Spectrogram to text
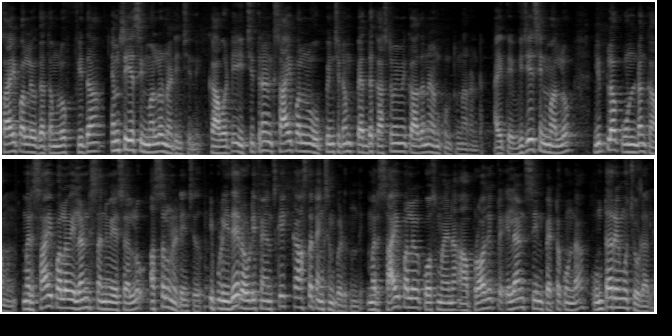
సాయి పల్లవి గతంలో ఫిదా ఎంసీఏ సినిమాల్లో నటించింది. కాబట్టి ఈ చిత్రానికి సాయి పల్లవిని ఒప్పించడం పెద్ద కష్టమేమీ కాదని అనుకుంటున్నారంట. అయితే విజయ్ సినిమాల్లో లిప్ లాక్ ఉండడం కామన్. మరి సాయి పల్లవి ఇలాంటి సన్నివేశాల్లో అస్సలు నటించదు. ఇప్పుడు ఇదే రౌడీ ఫ్యాన్స్కి కాస్త టెన్షన్ పెడుతుంది. మరి సాయి పల్లవి కోసమైనా ఆ ప్రాజెక్ట్ ఎలాంటి సీన్ పెట్టకుండా ఉంటారేమో చూడాలి.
